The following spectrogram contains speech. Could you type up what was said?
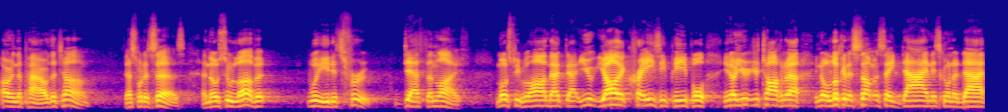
are in the power of the tongue. That's what it says. And those who love it will eat its fruit. Death and life. Most people, oh, that, that, you, y'all are crazy people. You know, you're, you're talking about, you know, looking at something and say die and it's going to die.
